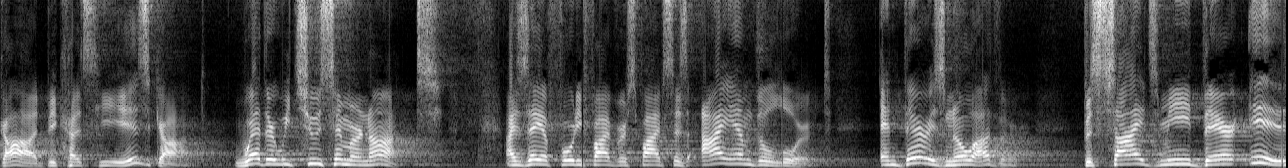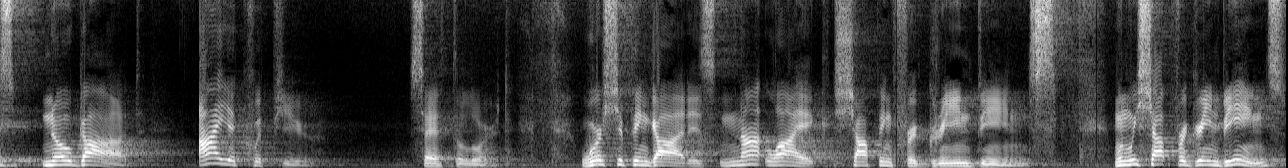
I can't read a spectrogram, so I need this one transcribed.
God because He is God, whether we choose Him or not. Isaiah 45, verse 5 says, I am the Lord, and there is no other. Besides me, there is no God. I equip you, saith the Lord. Worshiping God is not like shopping for green beans. When we shop for green beans,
